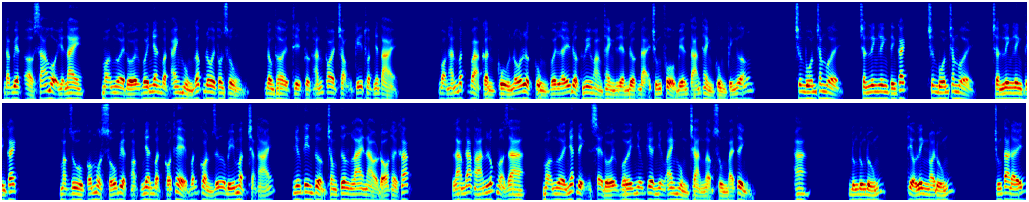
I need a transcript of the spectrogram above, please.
Đặc biệt ở xã hội hiện nay, mọi người đối với nhân vật anh hùng gấp đôi tôn sùng, đồng thời thì cực hắn coi trọng kỹ thuật nhân tài. Bọn hắn vất vả cần cù nỗ lực cùng với lấy được huy hoàng thành liền được đại chúng phổ biến tán thành cùng kính ngưỡng. Chương bốn trăm mười, trần linh linh tính cách, chương bốn trăm mười, trần linh linh tính cách. Mặc dù có một số việc hoặc nhân vật có thể vẫn còn giữ bí mật trạng thái, nhưng tin tưởng trong tương lai nào đó thời khắc, làm đáp án lúc mở ra, mọi người nhất định sẽ đối với những kia những anh hùng tràn ngập sùng bái tỉnh a đúng đúng đúng, tiểu linh nói đúng. Chúng ta đấy,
